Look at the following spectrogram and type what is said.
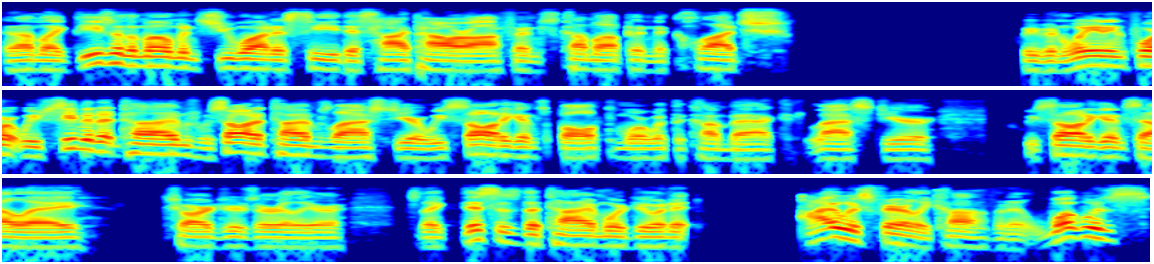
And I'm like, these are the moments you want to see this high power offense come up in the clutch. We've been waiting for it. We've seen it at times. We saw it at times last year. We saw it against Baltimore with the comeback last year. We saw it against LA Chargers earlier. It's like this is the time we're doing it. I was fairly confident. What was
